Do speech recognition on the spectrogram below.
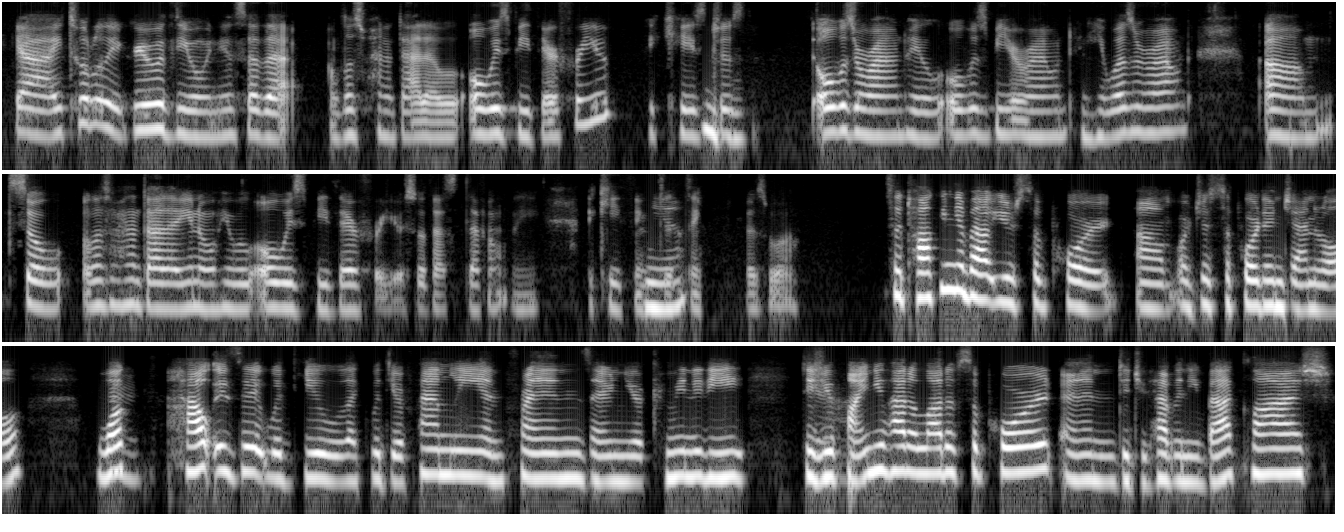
Yeah, I totally agree with you when you said that Allah subhanahu wa ta'ala will always be there for you. Like he's Mhm. just always around, he'll always be around, and he was around. Um, so Allah subhanahu wa ta'ala, you know, he will always be there for you. So that's definitely a key thing to think as well. So talking about your support, um, or just support in general, what Mhm. how is it with you, like with your family and friends and your community? Did you find you had a lot of support and did you have any backlash?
